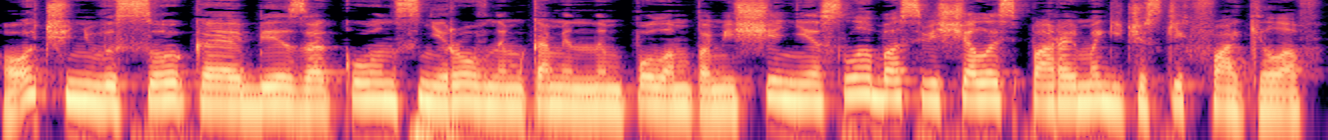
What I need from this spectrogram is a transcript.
Очень высокое, без окон, с неровным каменным полом помещение слабо освещалось парой магических факелов,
